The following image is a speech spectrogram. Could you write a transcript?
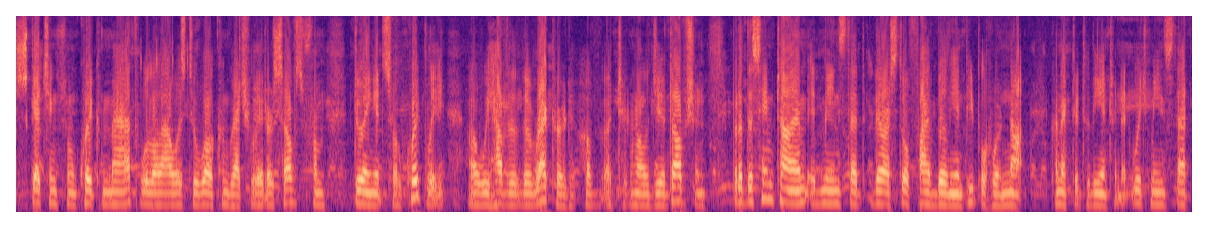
sketching some quick math will allow us to well congratulate ourselves from doing it so quickly. Uh, we have the, the record of uh, technology adoption. But at the same time, it means that there are still 5 billion people who are not connected to the internet, which means that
